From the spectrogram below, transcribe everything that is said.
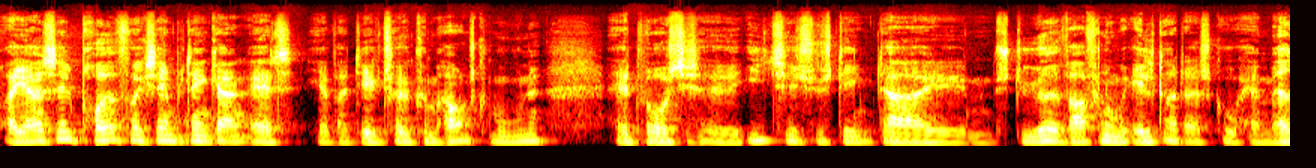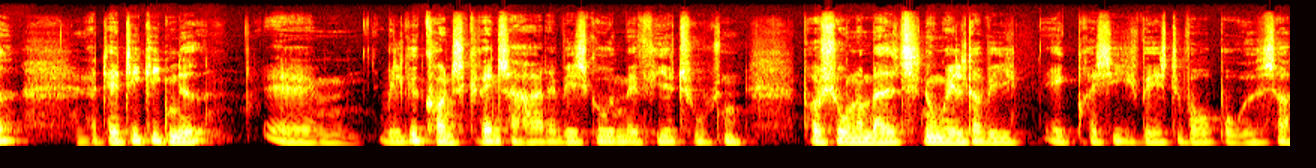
og jeg har selv prøvet for eksempel dengang, at jeg var direktør i Københavns Kommune, at vores øh, IT-system, der øh, styrede, var for nogle ældre, der skulle have mad, mm. at det, det gik ned. Øh, hvilke konsekvenser har det, at vi skal ud med 4.000 portioner mad til nogle ældre, vi ikke præcis vidste, hvor boede. Så,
